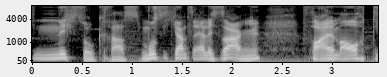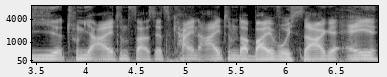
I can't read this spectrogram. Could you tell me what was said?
nicht so krass. Muss ich ganz ehrlich sagen. Vor allem auch die Turnier-Items, da ist jetzt kein Item dabei, wo ich sage, ey,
